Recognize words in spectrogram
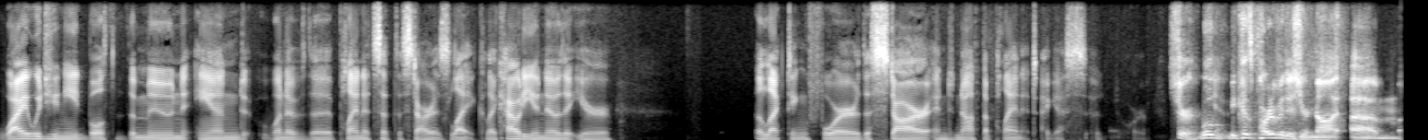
why would you need both the moon and one of the planets that the star is like? Like, how do you know that you're electing for the star and not the planet? I guess. Sure. Well, Yeah. because part of it is you're not um,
